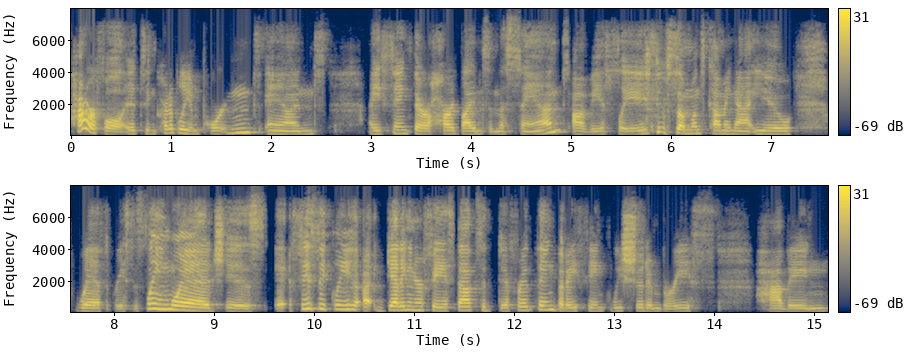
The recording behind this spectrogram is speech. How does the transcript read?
powerful. It's incredibly important. And I think there are hard lines in the sand. Obviously, if someone's coming at you with racist language, is eh, physically uh, getting in your face, that's a different thing. But I think we should embrace having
